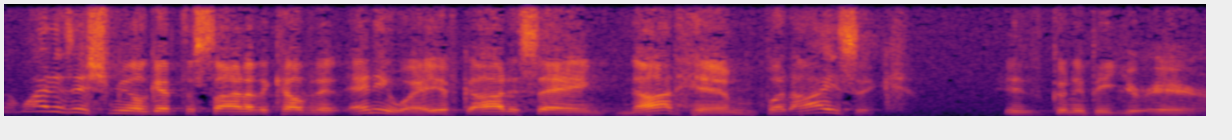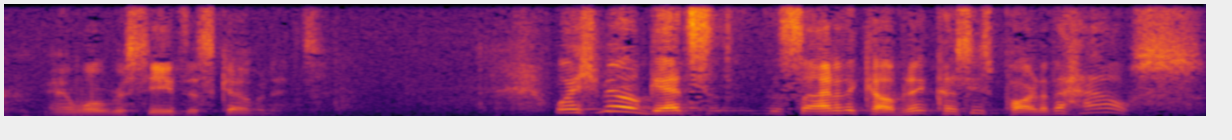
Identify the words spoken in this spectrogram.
Now, why does Ishmael get the sign of the covenant anyway if God is saying, not him, but Isaac is going to be your heir and will receive this covenant? Well, Ishmael gets the sign of the covenant because he's part of the house.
